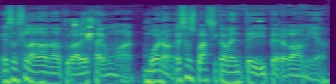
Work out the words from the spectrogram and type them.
Esa es la naturaleza humana. Bueno, eso es básicamente hipergamia.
